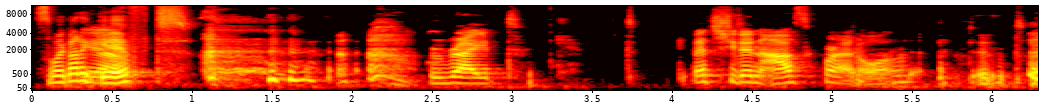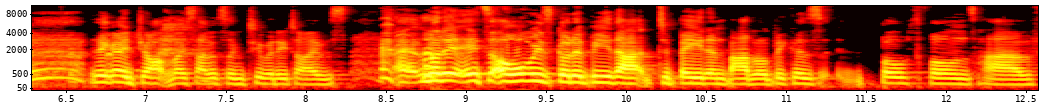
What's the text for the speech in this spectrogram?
So i got a yeah. gift. Right that she didn't ask for at all. I think I dropped my Samsung too many times. Uh, but it, it's always going to be that debate and battle because both phones have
